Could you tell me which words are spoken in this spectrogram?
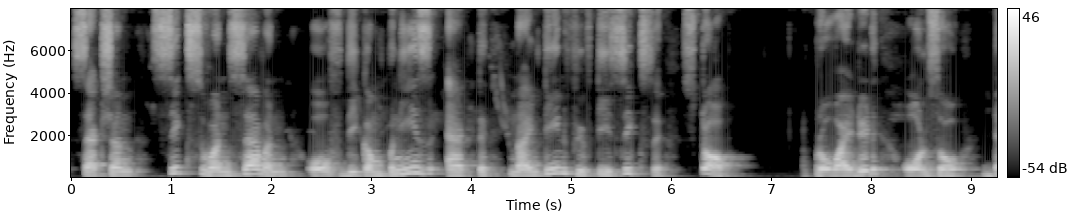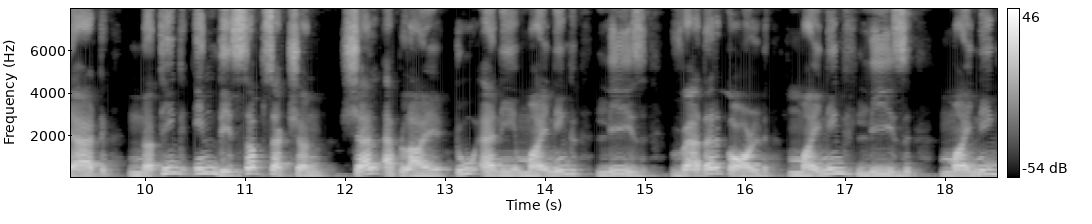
section 617 of the companies act 1956 stop provided also that nothing in this subsection shall apply to any mining lease whether called mining lease mining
